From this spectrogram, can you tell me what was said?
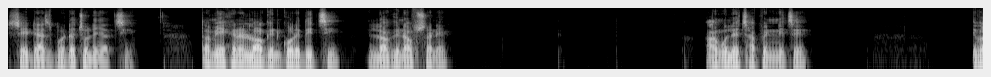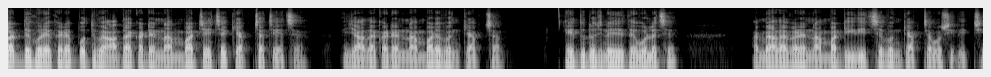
সেই ড্যাশবোর্ডে চলে যাচ্ছি। তো আমি এখানে লগ ইন করে দিচ্ছি লগ ইন অপশানে আঙুলের ছাপের নিচে। এবার দেখুন এখানে প্রথমে আধার কার্ডের নাম্বার চেয়েছে, ক্যাপচা চেয়েছে। এই যে আধার কার্ডের নাম্বার এবং ক্যাপচা, এই দুটো জিনিস দিতে বলেছে। আমি আধার কার্ডের নাম্বার দিয়ে দিচ্ছি এবং ক্যাপচা বসিয়ে দিচ্ছি।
